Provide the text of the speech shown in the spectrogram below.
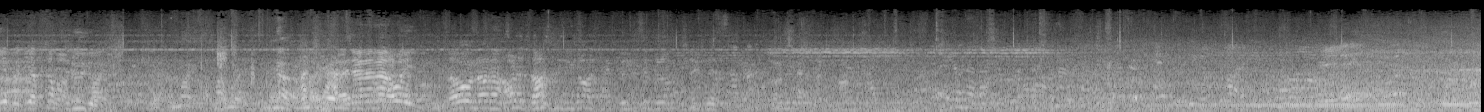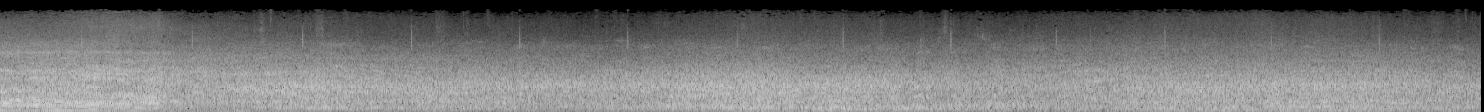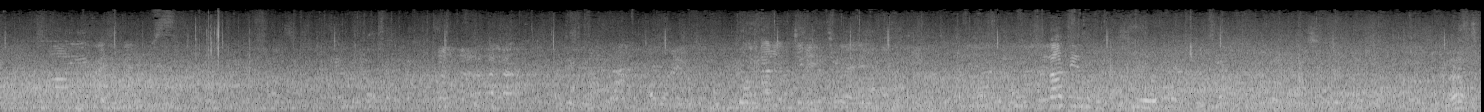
Yeah, but you have stuff to do to it. No, no, no, no, wait. No, no, no. On the dust, you don't have to Huh?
